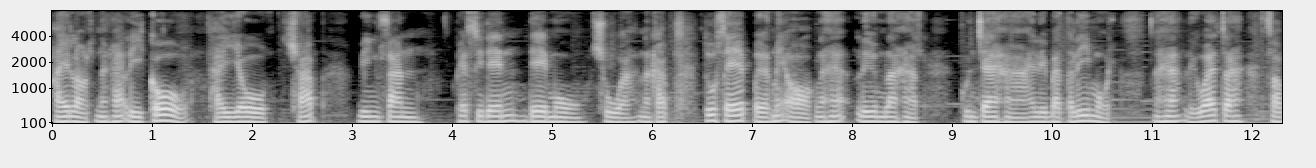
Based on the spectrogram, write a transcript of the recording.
Pilot นะครับ Rico t a i o Sharp Wing Sun President Demo ชัวนะครับ ตู้เซฟเปิดไม่ออกนะฮะ ลืมรหัสกุญแจหายหรือแบตเตอรี่หมดนะฮะ หรือว่าจะสอบ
